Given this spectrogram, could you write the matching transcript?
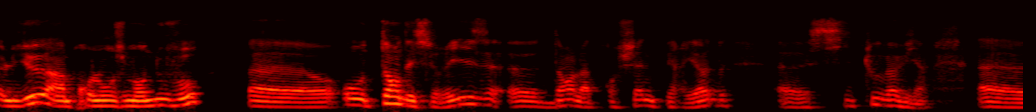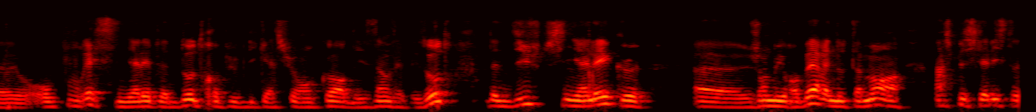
lieu à un prolongement nouveau au temps des cerises dans la prochaine période, si tout va bien. on pourrait signaler peut-être d'autres publications encore des uns et des autres, peut-être juste signaler que euh, Jean-Louis Robert est notamment un spécialiste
